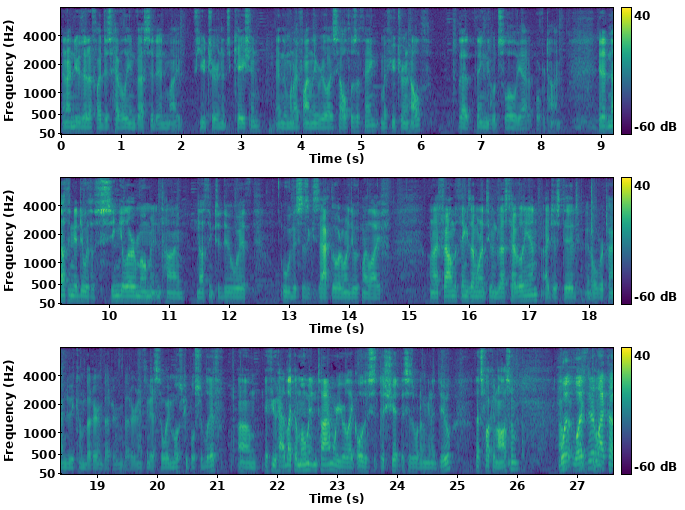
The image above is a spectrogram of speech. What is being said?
And I knew that if I just heavily invested in my future and education, and then when I finally realized health was a thing, my future in health, that things would slowly add up over time. It had nothing to do with a singular moment in time, nothing to do with, ooh, this is exactly what I want to do with my life. When I found the things I wanted to invest heavily in, I just did, and over time to become better and better and better. And I think that's the way most people should live. Um, if you had like a moment in time where you were like, oh, this is the shit, this is what I'm gonna do, that's fucking awesome. Um, What, was I there like a,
